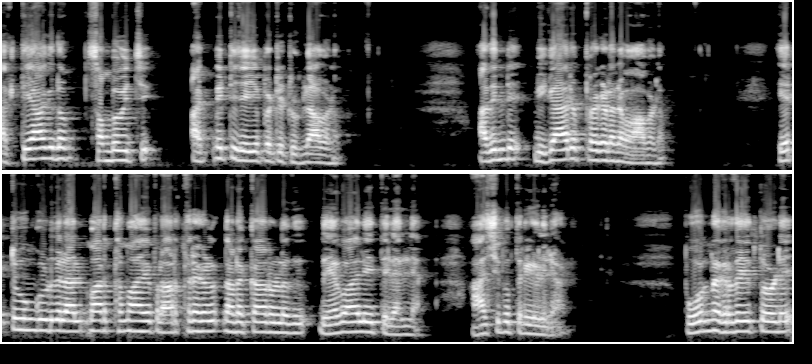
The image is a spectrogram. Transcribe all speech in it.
അത്യാഹിതം സംഭവിച്ച് അഡ്മിറ്റ് ചെയ്യപ്പെട്ടിട്ടുണ്ടാവണം. അതിന്റെ വികാരപ്രകടനമാവണം. ഏറ്റവും കൂടുതൽ ആത്മാർത്ഥമായ പ്രാർത്ഥനകൾ നടക്കാറുള്ളത് ദേവാലയത്തിലല്ല ആശുപത്രികളിലാണ്. പൂർണ ഹൃദയത്തോടെ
